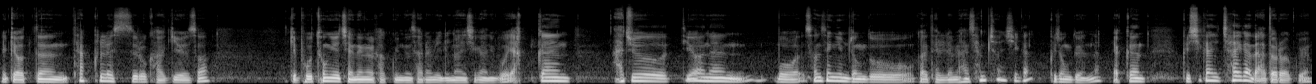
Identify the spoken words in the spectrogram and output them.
이렇게 어떤 탑 클래스로 가기 위해서 보통의 재능을 갖고 있는 사람이 1만 시간이고 약간 아주 뛰어난 뭐 선생님 정도가 되려면 한 3천 시간 그 정도였나? 약간 그 시간이 차이가 나더라고요.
